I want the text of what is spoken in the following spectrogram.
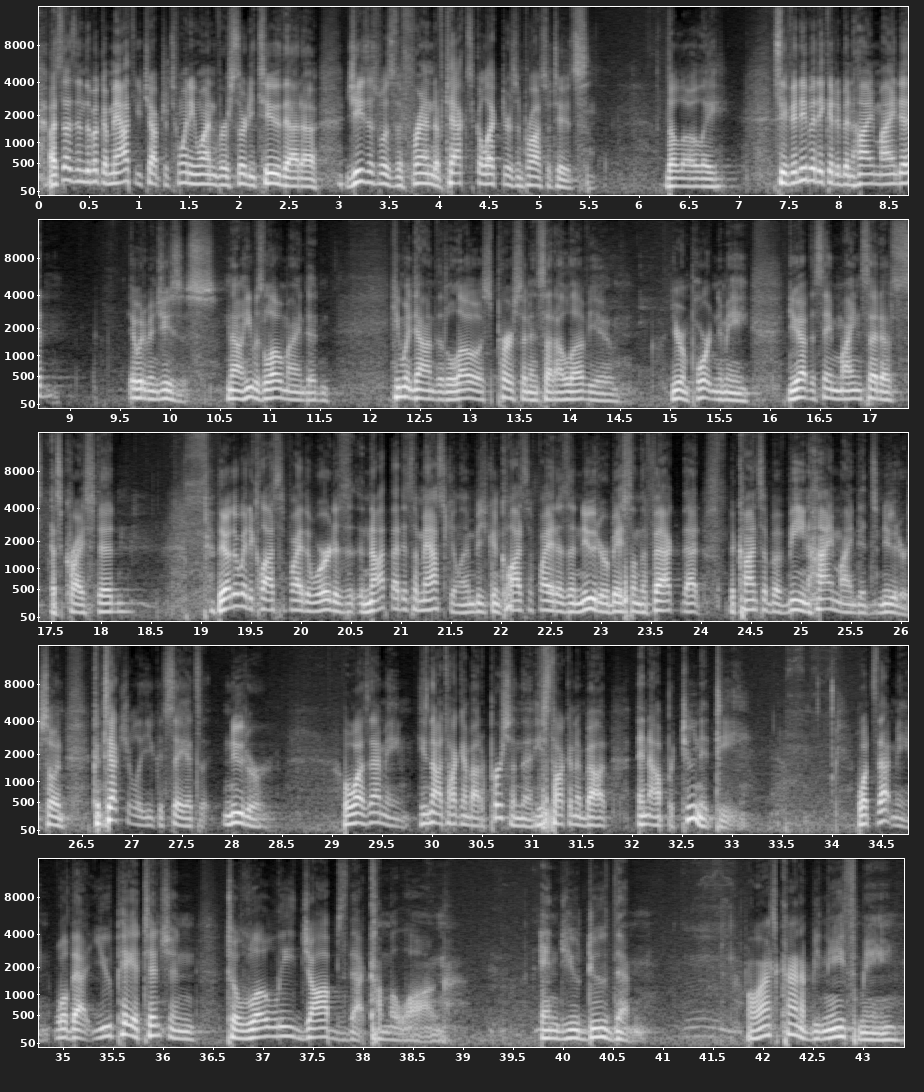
It says in the book of Matthew, chapter 21, verse 32, that uh, Jesus was the friend of tax collectors and prostitutes, the lowly, See, if anybody could have been high minded, it would have been Jesus. No, he was low minded. He went down to the lowest person and said, I love you. You're important to me. Do you have the same mindset as, as Christ did? The other way to classify the word is not that it's a masculine, but you can classify it as a neuter based on the fact that the concept of being high minded is neuter. So, contextually, you could say it's neuter. Well, what does that mean? He's not talking about a person then, he's talking about an opportunity. What's that mean? Well, that you pay attention to lowly jobs that come along and you do them. Well, that's kind of beneath me.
